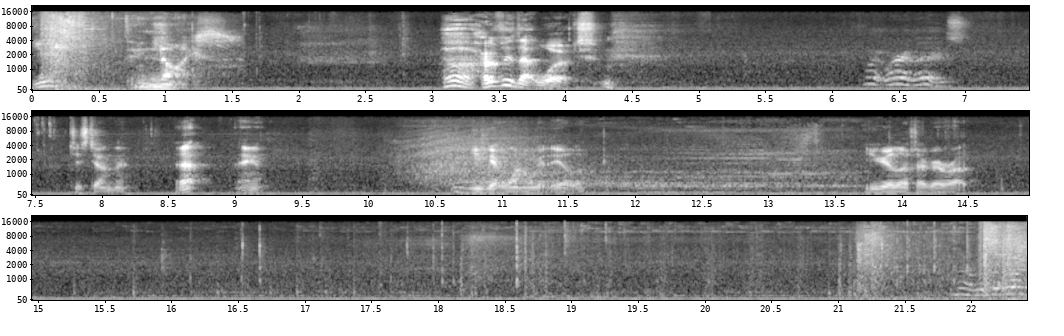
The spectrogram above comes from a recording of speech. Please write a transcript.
You. Thank you. Nice. Ah, hopefully that worked. Wait, where are those? Just down there. Ah, hang on. You get one, I'll get the other. You go left, I go right. No, look at that.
